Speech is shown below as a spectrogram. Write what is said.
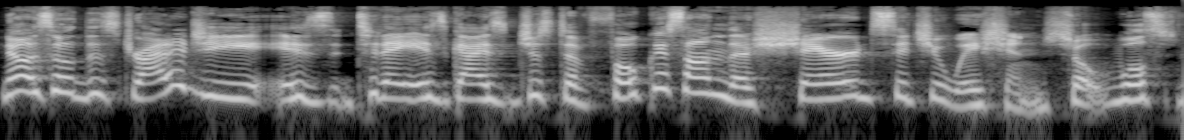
No, so the strategy is today is guys just to focus on the shared situation. So we'll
